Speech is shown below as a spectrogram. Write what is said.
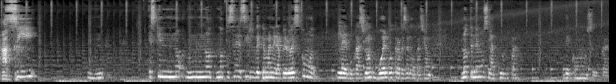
sí, es que no, no, no te sé decir de qué manera, pero es como la educación, vuelvo otra vez a la educación, no tenemos la culpa de cómo nos educaron.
